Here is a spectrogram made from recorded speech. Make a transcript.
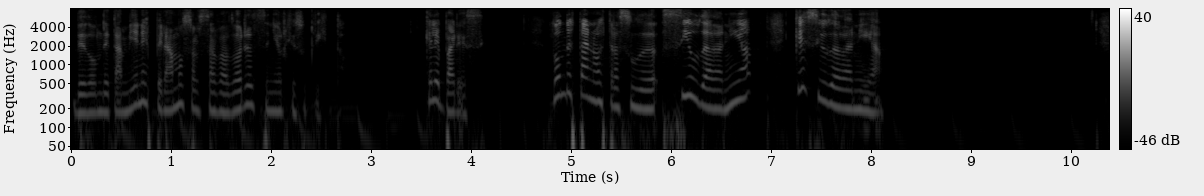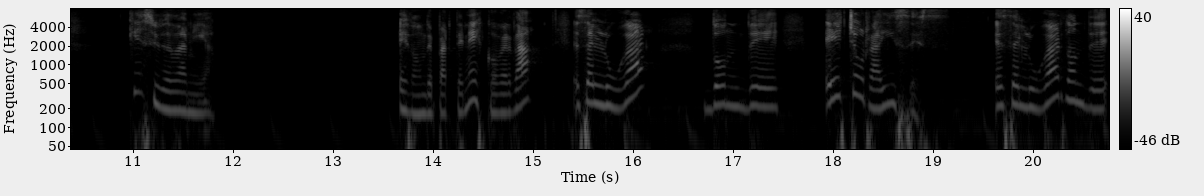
de donde también esperamos al Salvador, el Señor Jesucristo. ¿Qué le parece? ¿Dónde está nuestra ciudadanía? ¿Qué ciudadanía? ¿Qué ciudadanía? Es donde pertenezco, ¿verdad? Es el lugar donde hecho raíces. Es el lugar donde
